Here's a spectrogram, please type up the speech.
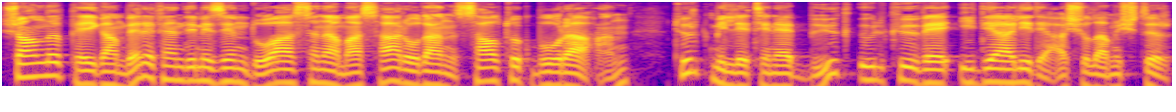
şanlı Peygamber Efendimizin duasına mazhar olan Saltuk Burahan, Türk milletine büyük ülkü ve ideali de aşılamıştır.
